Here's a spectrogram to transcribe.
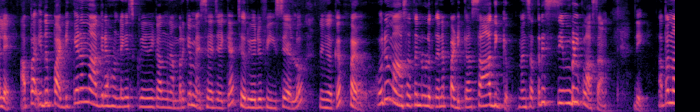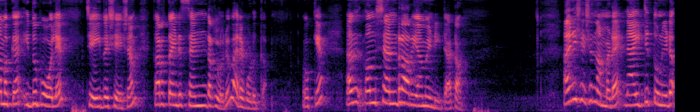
അല്ലേ? അപ്പം ഇത് പഠിക്കണം എന്ന് ആഗ്രഹം ഉണ്ടെങ്കിൽ സ്ക്രീനിൽ കാണുന്ന നമ്പർക്ക് മെസ്സേജ് അയക്കാം ചെറിയൊരു ഫീസേ ഉള്ളൂ. നിങ്ങൾക്ക് ഒരു മാസത്തിന്റെ ഉള്ളിൽ തന്നെ പഠിക്കാൻ സാധിക്കും. മീൻസ് അത്രയും സിമ്പിൾ ക്ലാസ്സാണ് ദേ അപ്പം നമുക്ക് ഇതുപോലെ ചെയ്ത ശേഷം കറക്റ്റ് അതിന്റെ സെന്ററിലൊരു വര കൊടുക്കാം. ഓക്കെ അത് ഒന്ന് സെന്റർ അറിയാൻ വേണ്ടിയിട്ടാട്ടോ. അതിനുശേഷം നമ്മുടെ നൈറ്റി തുണിയുടെ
